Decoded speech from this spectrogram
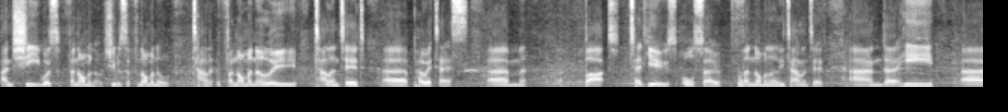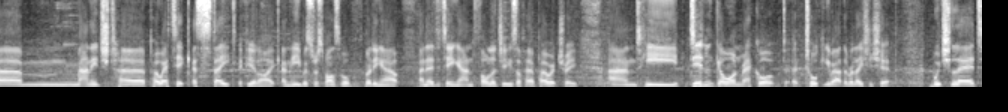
and she was phenomenal. She was a phenomenal talent, phenomenally talented uh, poetess. Um, but Ted Hughes also phenomenally talented, and uh, he um, managed her poetic estate, if you like, and he was responsible for putting out and editing anthologies of her poetry. And he didn't go on record talking about the relationship, which led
